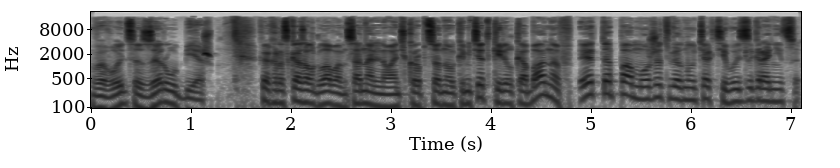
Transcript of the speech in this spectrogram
выводятся за рубеж. Как рассказал глава Национального антикоррупционного комитета Кирилл Кабанов, это поможет вернуть активы из-за границы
